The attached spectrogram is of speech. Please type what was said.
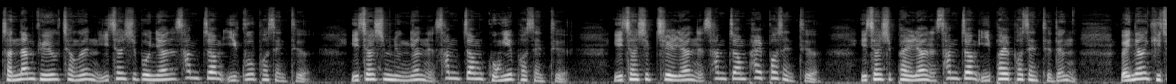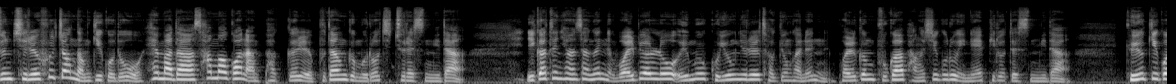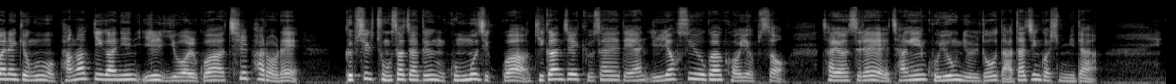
전남교육청은 2015년 3.29%, 2016년 3.02%, 2017년 3.8%, 2018년 3.28%등 매년 기준치를 훌쩍 넘기고도 해마다 3억 원 안팎을 부담금으로 지출했습니다. 이 같은 현상은 월별로 의무 고용률을 적용하는 벌금 부과 방식으로 인해 비롯됐습니다. 교육기관의 경우 방학 기간인 1, 2월과 7, 8월에 급식 종사자 등 공무직과 기간제 교사에 대한 인력 수요가 거의 없어 자연스레 장애인 고용률도 낮아진 것입니다.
